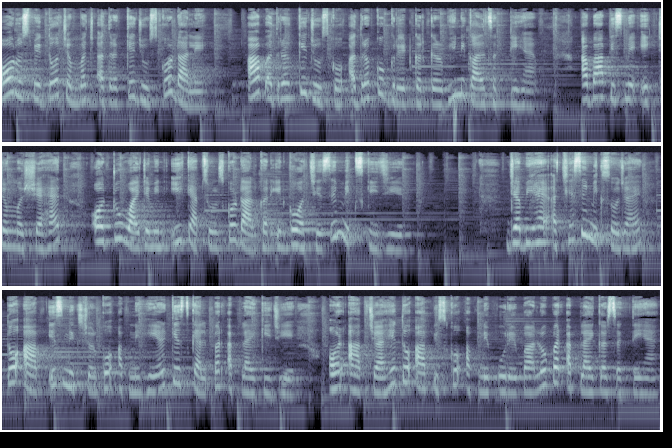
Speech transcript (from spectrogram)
और उसमें दो चम्मच अदरक के जूस को डालें। आप अदरक के जूस को अदरक को ग्रेट कर कर भी निकाल सकती हैं। अब आप इसमें एक चम्मच शहद और टू वाइटामिन ई कैप्सूल्स को डालकर इनको अच्छे से मिक्स कीजिए। जब यह अच्छे से मिक्स हो जाए तो आप इस मिक्सचर को अपने हेयर के स्कैल्प पर अप्लाई कीजिए और आप चाहे तो आप इसको अपने पूरे बालों पर अप्लाई कर सकते हैं।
